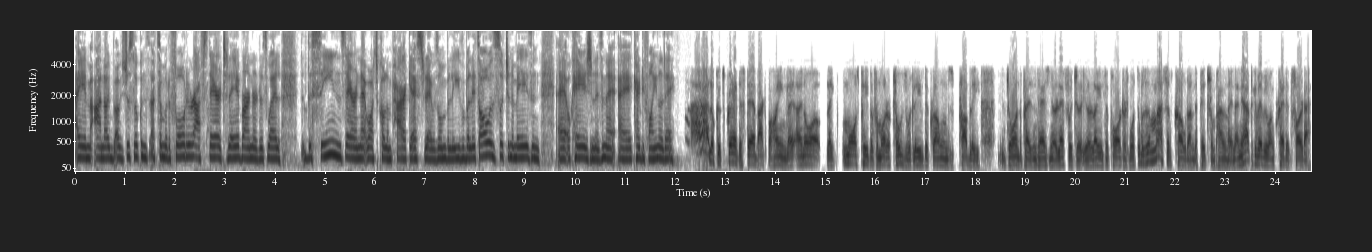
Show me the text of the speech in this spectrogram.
Um, and I, I, was just looking at some of the photographs there today, Bernard, as well. The scenes there in Netwatch Cullen Park yesterday was unbelievable. It's always such an amazing uh, occasion, isn't it? Uh, county final day. Ah, look, it's great to stay back behind. Like, I know, like most people from other clubs would leave the grounds probably during the presentation. You're left with your, your loyal supporters, but there was a massive crowd on the pitch from Palatine, and you have to give everyone credit for that.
